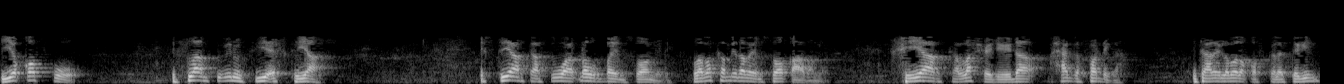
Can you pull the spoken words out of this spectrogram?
Iyo qofku islaamku inuu siiyo ikhtiyaar. Ikhtiyaarkaasi waa dhowr baynu soo nidhi laba kamida baynu soo qaadanay khiyaarka la xidhiidha xagga fadhiga. Intaanay labada qof kala tegin.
